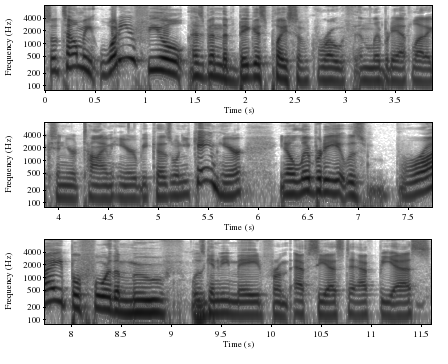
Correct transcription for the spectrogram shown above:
So tell me, what do you feel has been the biggest place of growth in Liberty Athletics in your time here? Because when you came here, you know, Liberty, it was right before the move was mm-hmm. going to be made from FCS to FBS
